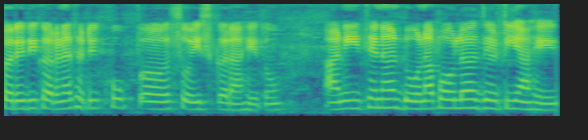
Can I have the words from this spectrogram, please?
खरेदी करण्यासाठी खूप सोयीस्कर आहे तो. आणि इथे ना डोनापावला जेटी आहे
